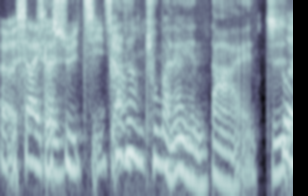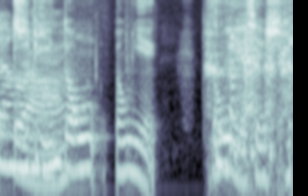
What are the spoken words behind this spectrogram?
呃下一个续集，这样。他这样出版量也很大哎，只只比东东野东野先生。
